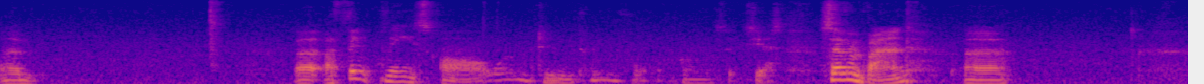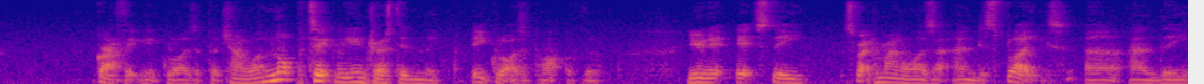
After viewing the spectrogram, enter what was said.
Um, uh, I think these are one, two, three, four, six, yes, seven band uh, graphic equalizer per channel. I'm not particularly interested in the equalizer part of the unit. It's the spectrum analyzer and displays, uh, and the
